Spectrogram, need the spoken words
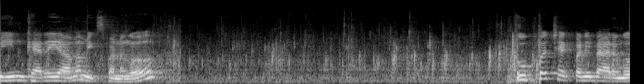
மீன் கரையாமல் மிக்ஸ் பண்ணுங்க. உப்பை செக் பண்ணி பாருங்க.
